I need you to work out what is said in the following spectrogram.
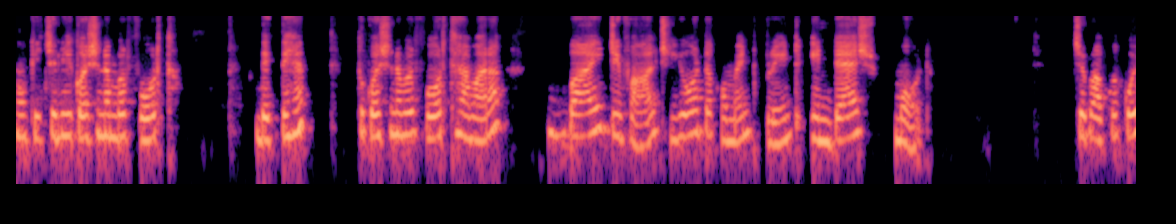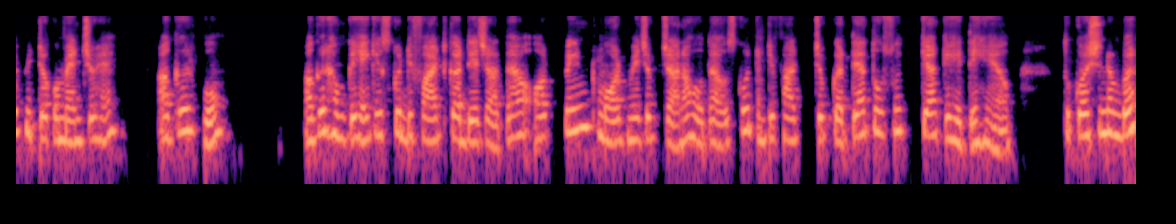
ओके चलिए क्वेश्चन नंबर फोर्थ देखते हैं। तो क्वेश्चन नंबर फोर्थ है हमारा by default your document print in dash mode जब आपका कोई भी डॉक्यूमेंट जो है, अगर वो अगर हम कहें कि उसको डिफ़ॉल्ट कर दिया जाता है और प्रिंट मोड में जब जाना होता है उसको डिफ़ॉल्ट जब करते हैं तो उसको क्या कहते हैं अब तो क्वेश्चन नंबर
